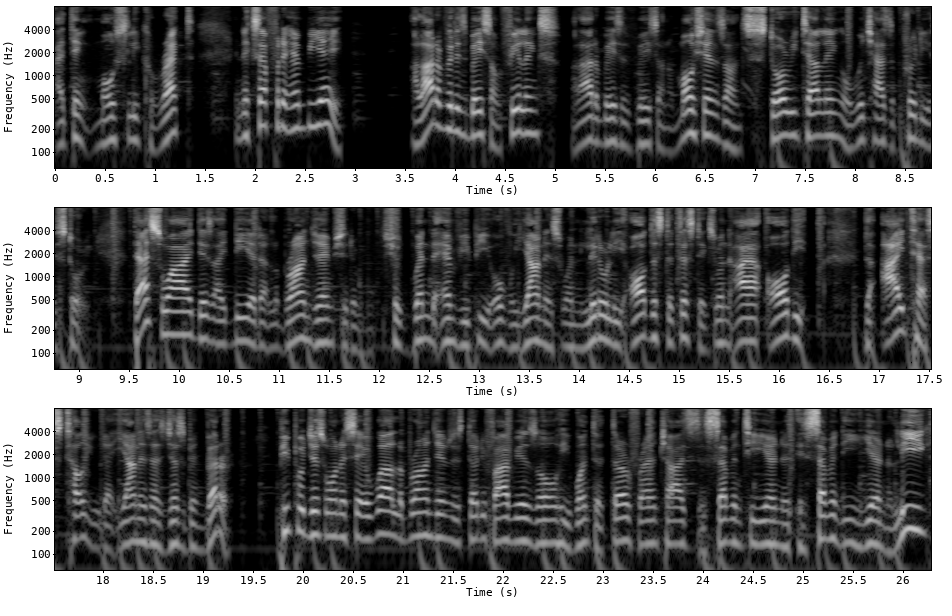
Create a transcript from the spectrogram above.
I think mostly correct. And except for the NBA, a lot of it is based on feelings. A lot of it is based on emotions, on storytelling, or which has the prettiest story. That's why this idea that LeBron James should have, should win the MVP over Giannis, when literally all the statistics, when I, all the the eye tests tell you that Giannis has just been better. People just want to say, well, LeBron James is 35 years old. He went to third franchise, his 17 year, his 17 year in the league,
